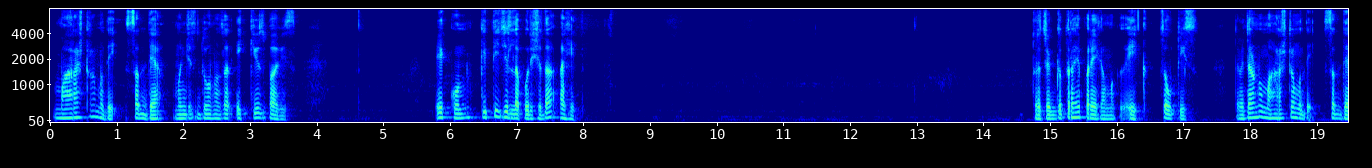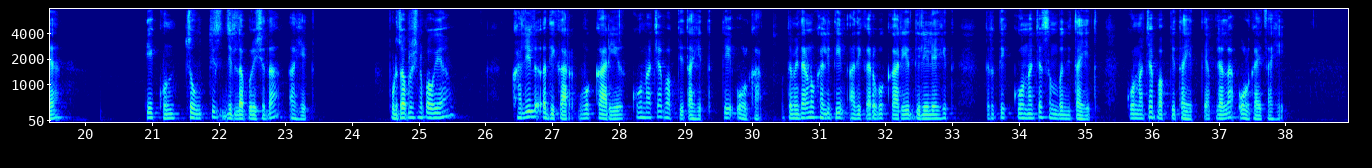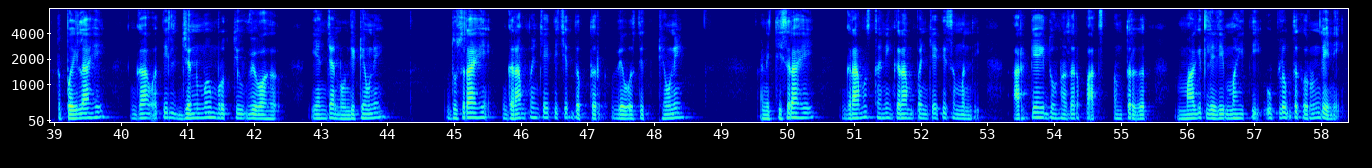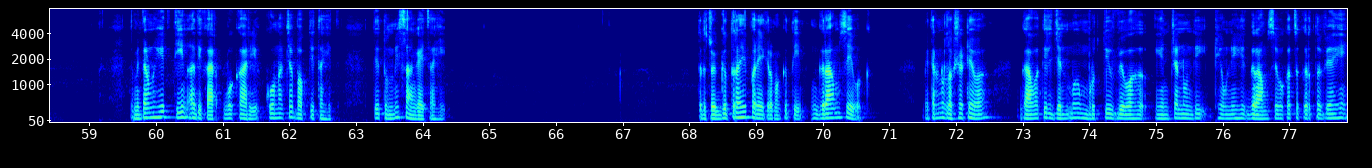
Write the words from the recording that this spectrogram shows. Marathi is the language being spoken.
महाराष्ट्रामध्ये सध्या म्हणजेच दोन हजार एकवीस बावीस एकूण किती जिल्हा परिषदा आहेत? तर जगत्र आहे पर्याय क्रमांक एक चौतीस. तर मित्रांनो महाराष्ट्रामध्ये सध्या एकूण चौतीस जिल्हा परिषदा आहेत. पुढचा प्रश्न पाहूया. खालील अधिकार व कार्य कोणाच्या बाबतीत आहेत ते ओळखा. तर मित्रांनो खाली तीन अधिकार व कार्य दिलेले आहेत. तर ते कोणाच्या संबंधित आहेत? कोणाच्या बाबतीत आहेत ते आपल्याला ओळखायचं आहे. तर पहिलं आहे गावातील जन्म मृत्यू विवाह यांच्या नोंदी ठेवणे. दुसरं आहे ग्रामपंचायतीचे दप्तर व्यवस्थित ठेवणे. आणि तिसरं आहे ग्रामस्थानी ग्रामपंचायतीसंबंधी आर टी आय दोन हजार पाच अंतर्गत मागितलेली माहिती उपलब्ध करून देणे. तर मित्रांनो हे तीन अधिकार व कार्य कोणाच्या बाबतीत आहेत ते तुम्ही सांगायचं आहे. तर योग्य उत्तर आहे पर्याय क्रमांक तीन ग्रामसेवक. मित्रांनो लक्षात ठेवा गावातील जन्म मृत्यू विवाह यांच्या नोंदी ठेवणे हे ग्रामसेवकाचं कर्तव्य आहे.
